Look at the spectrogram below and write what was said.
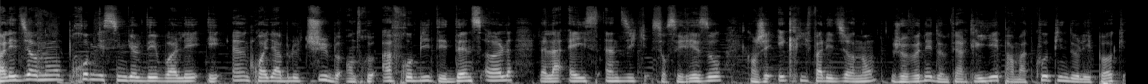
Fallait dire non, premier single dévoilé et incroyable tube entre Afrobeat et dancehall. Lala Ace indique sur ses réseaux Quand j'ai écrit Fallait dire non, je venais de me faire griller par ma copine de l'époque,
